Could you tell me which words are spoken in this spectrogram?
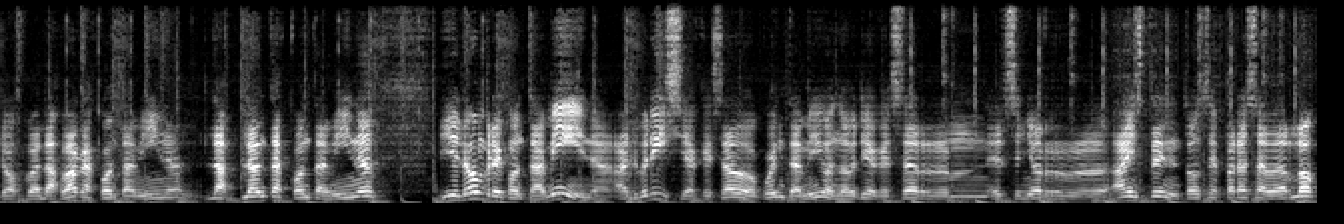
Las vacas contaminan, las plantas contaminan. Y el hombre contamina. Albricia, que se ha dado cuenta, amigos, no habría que ser mm, el señor Einstein entonces para saberlo.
